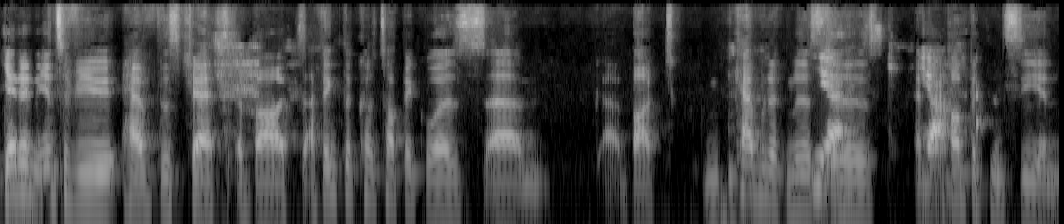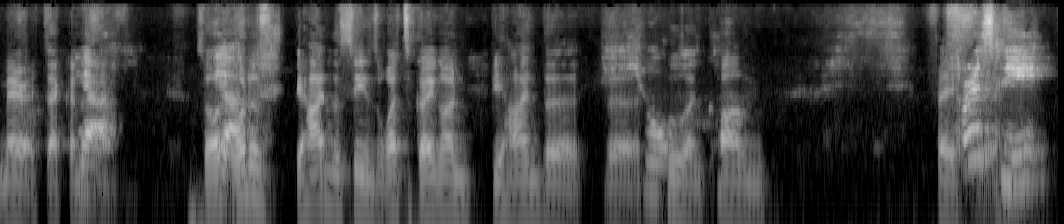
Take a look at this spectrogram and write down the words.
get an interview, have this chat about. I think the topic was um, about cabinet ministers and Yeah. competency and merit, that kind Yeah. of stuff. So, Yeah. what is behind the scenes? What's going on behind the the Sure. cool and calm face? Firstly,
